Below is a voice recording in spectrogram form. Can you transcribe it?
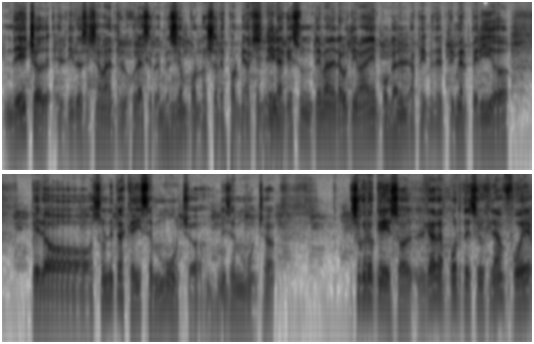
De hecho, el libro se llama Entre lujuras y represión por No llores por mi Argentina, Sí. que es un tema de la última época, de la prim- del primer periodo, pero son letras que dicen mucho, dicen mucho. Yo creo que eso, el gran aporte de Cerú Girán fue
